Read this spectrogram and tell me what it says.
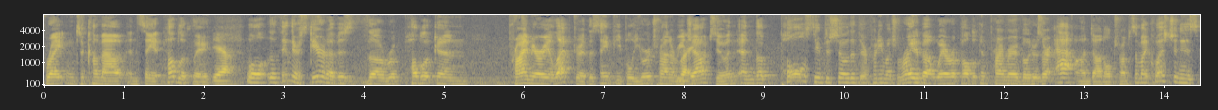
frightened to come out and say it publicly. Yeah. Well, the thing they're scared of is the Republican primary electorate, the same people you're trying to reach right. out to. And, and the polls seem to show that they're pretty much right about where Republican primary voters are at on Donald Trump. So my question is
